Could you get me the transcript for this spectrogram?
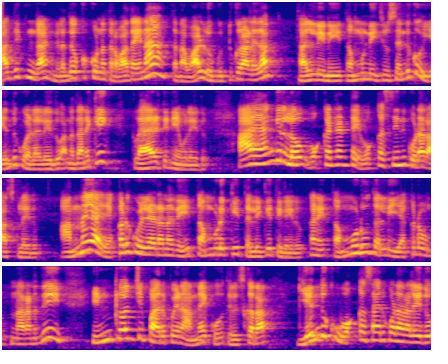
ఆర్థికంగా నిలదొక్కున్న తర్వాత అయినా తన వాళ్ళు గుర్తుకు రాలేదా? తల్లిని తమ్ముడిని చూసేందుకు ఎందుకు వెళ్ళలేదు అన్నదానికి క్లారిటీని ఇవ్వలేదు. ఆ యాంగిల్లో ఒక్కటంటే ఒక్క సీన్ కూడా రాసుకోలేదు. అన్నయ్య ఎక్కడికి వెళ్ళాడన్నది తమ్ముడికి తల్లికి తెలియదు. కానీ తమ్ముడు తల్లి ఎక్కడ ఉంటున్నారన్నది ఇంట్లోంచి పారిపోయిన అన్నయ్యకు తెలుసు కదా. ఎందుకు ఒక్కసారి కూడా రాలేదు?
